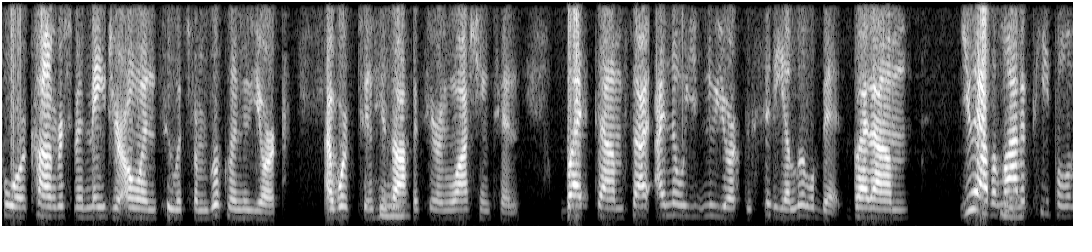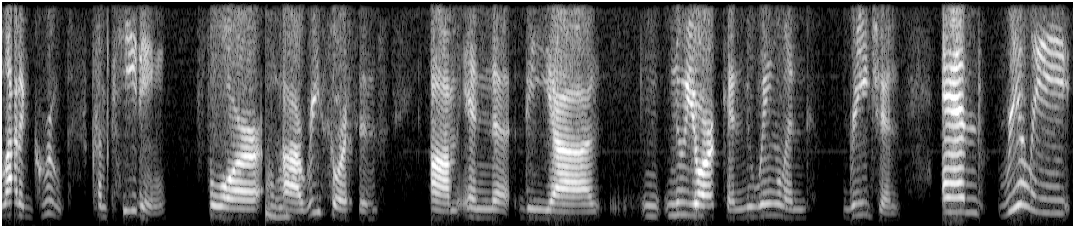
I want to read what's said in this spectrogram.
for Congressman Major Owens, who was from Brooklyn, New York. I worked in his Mhm. office here in Washington, but um, so I, I know New York, the city, a little bit. But um, you have a lot Mhm. of people, a lot of groups competing for Mhm. uh, resources um, in the, the uh, New York and New England region. And really,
